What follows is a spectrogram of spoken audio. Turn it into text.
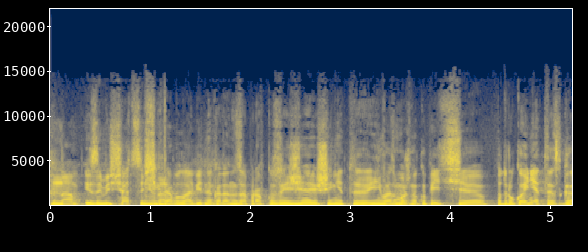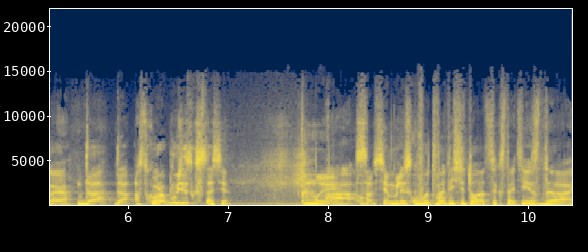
Нам и замещаться не Всегда надо. было обидно, когда на заправку заезжаешь, и нет, и невозможно купить, э, под рукой нет СГА. Да, да, а скоро будет, кстати. Мы А совсем близко. Вот в этой ситуации, кстати, СДА,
